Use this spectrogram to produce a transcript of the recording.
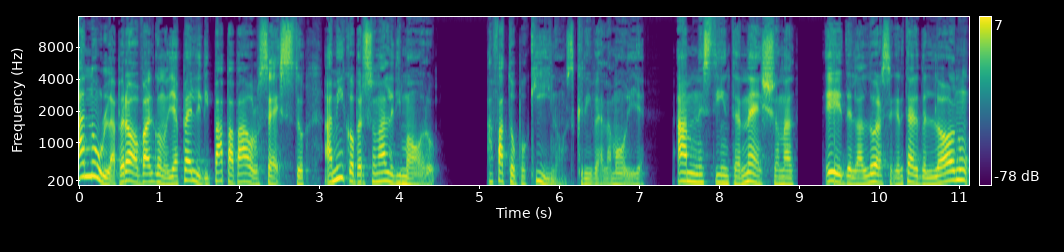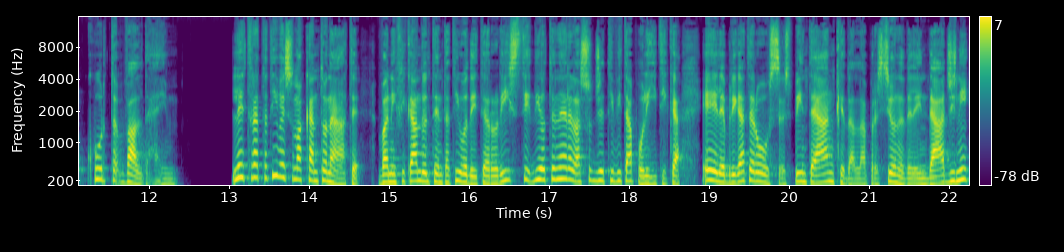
A nulla però valgono gli appelli di Papa Paolo VI, amico personale di Moro. Ha fatto pochino, scrive alla moglie, Amnesty International e dell'allora segretario dell'ONU Kurt Waldheim. Le trattative sono accantonate, vanificando il tentativo dei terroristi di ottenere la soggettività politica e le Brigate Rosse, spinte anche dalla pressione delle indagini,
